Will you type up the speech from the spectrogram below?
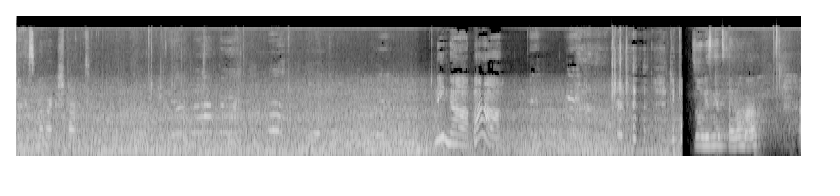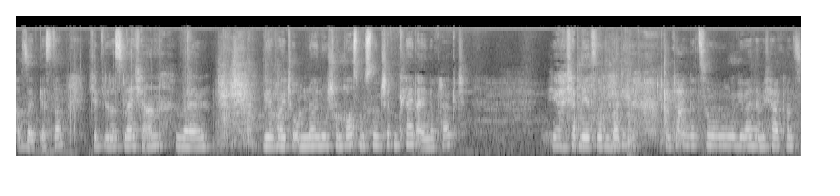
Da ist Mama gespannt. Nina, Bar! So, wir sind jetzt bei Mama. Also seit gestern. Ich habe wieder das gleiche an, weil wir heute um 9 Uhr schon raus mussten und ich habe ein Kleid eingepackt. Ja, ich habe mir jetzt noch ein Body drunter angezogen. Wir werden nämlich Hakans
